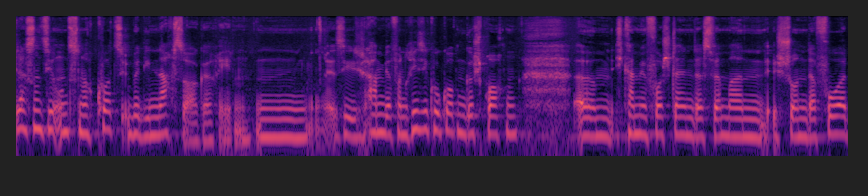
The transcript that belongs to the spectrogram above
Lassen Sie uns noch kurz über die Nachsorge reden. Hm, Sie haben ja von Risikogruppen gesprochen. Ähm, ich kann mir vorstellen, dass wenn man schon davor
